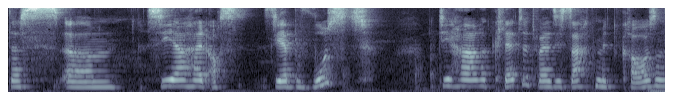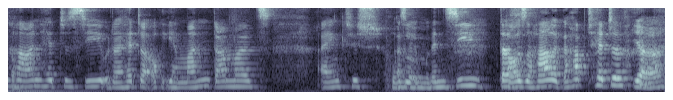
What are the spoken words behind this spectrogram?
dass ähm, sie ja halt auch sehr bewusst die Haare klettet, weil sie sagt, mit krausen Haaren hätte sie oder hätte auch ihr Mann damals eigentlich, also Probleme. also wenn sie das, krause Haare gehabt hätte, ja.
